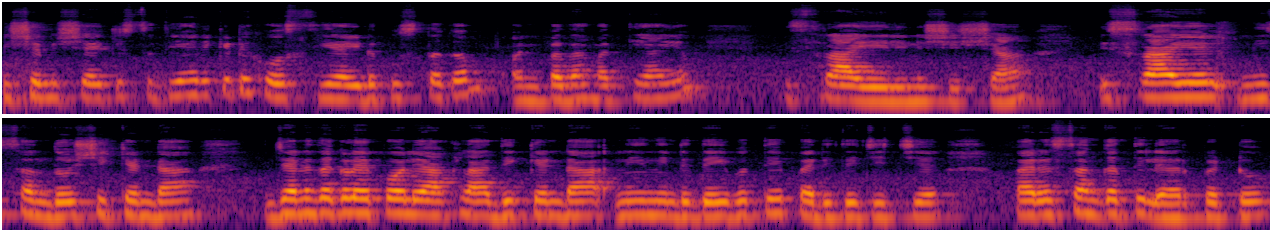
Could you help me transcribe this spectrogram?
ഇഷമിഷയ്ക്ക് സ്തുതിയായിരിക്കട്ടെ. ഹോസിയായുടെ പുസ്തകം ഒൻപതാം അധ്യായം. ഇസ്രായേലിന് ശിക്ഷ. ഇസ്രായേൽ നീ സന്തോഷിക്കണ്ട. ജനതകളെ പോലെ ആഹ്ലാദിക്കണ്ട. നീ നിന്റെ ദൈവത്തെ പരിത്യജിച്ച് പരസംഗത്തിൽ ഏർപ്പെട്ടു.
